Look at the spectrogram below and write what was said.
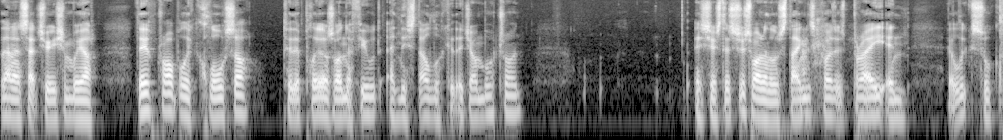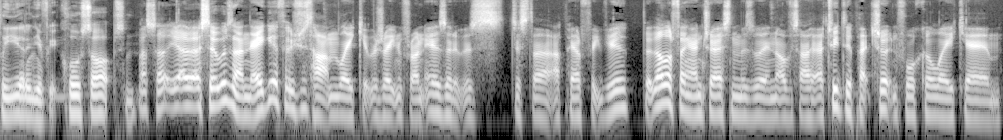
they're in a situation where they're probably closer to the players on the field, and they still look at the jumbotron. It's just it's just one of those things because it's bright and it looks so clear, and you've got close ups and That's it. Yeah, so it wasn't a negative. It just happened like it was right in front of us, and it was just a, a perfect view. But the other thing interesting was when obviously I, tweeted a picture and folk are like um,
